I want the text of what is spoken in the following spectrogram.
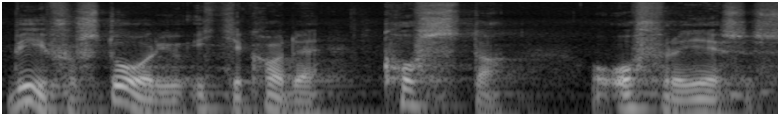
vi forstår jo ikke hva det koster å ofre Jesus.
